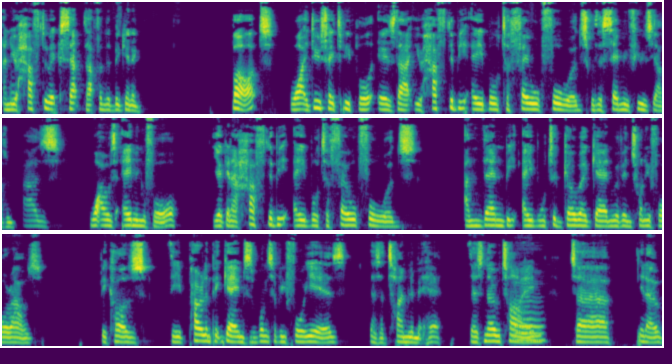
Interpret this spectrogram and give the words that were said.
and you have to accept that from the beginning. But what I do say to people is that you have to be able to fail forwards with the same enthusiasm as what I was aiming for. You're going to have to be able to fail forwards and then be able to go again within 24 hours because the Paralympic Games is once every four years. There's a time limit here. There's no time Mm. to, you know,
